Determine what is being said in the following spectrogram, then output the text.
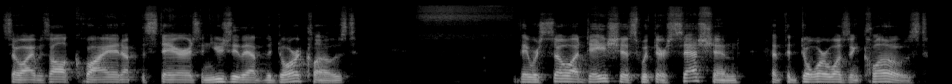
So I was all quiet up the stairs, and usually they have the door closed. They were so audacious with their session that the door wasn't closed.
